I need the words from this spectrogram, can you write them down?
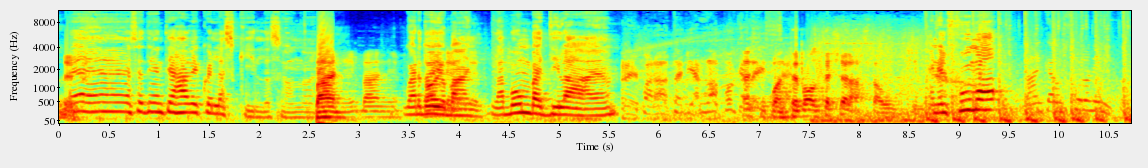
Dentro. Eh, se diventava quella skill, secondo me. Bagni, bagni. Guardo Poi io bagni. La bomba è di là, eh. Adesso quante volte ce l'ha sta ulti? È nel fumo. Manca un solo nemico.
